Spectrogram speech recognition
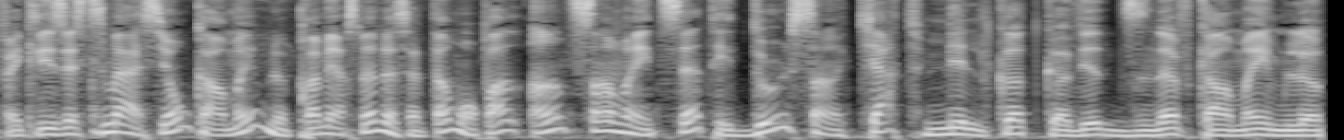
Fait que les estimations, quand même, la première semaine de septembre, on parle entre 127 et 204 000 cas de COVID-19 quand même là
